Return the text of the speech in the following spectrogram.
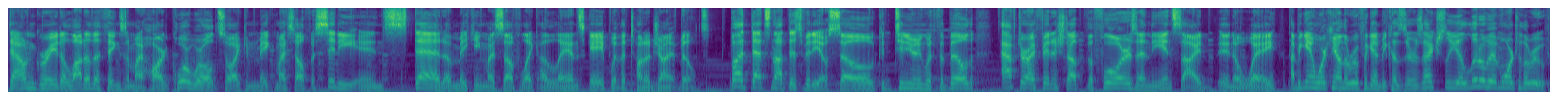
downgrade a lot of the things in my hardcore world so I can make myself a city instead of making myself like a landscape with a ton of giant builds. But that's not this video, so continuing with the build, after I finished up the floors and the inside, in a way, I began working on the roof again because there's actually a little bit more to the roof.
